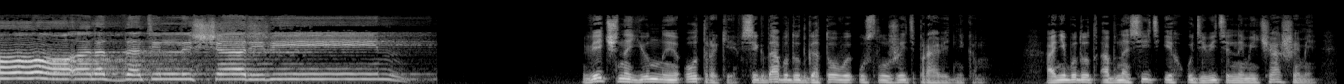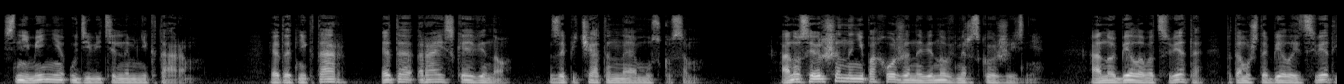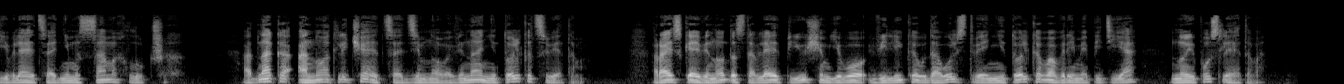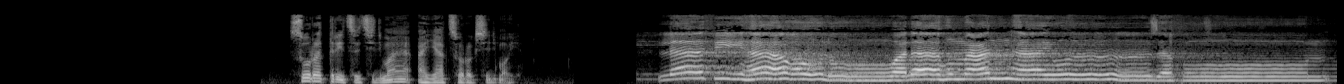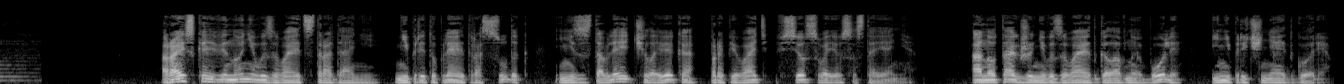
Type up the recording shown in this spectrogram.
لذة للشاربين Вечно юные отроки всегда будут готовы услужить праведникам. Они будут обносить их удивительными чашами с не менее удивительным нектаром. Этот нектар – это райское вино, запечатанное мускусом. Оно совершенно не похоже на вино в мирской жизни. Оно белого цвета, потому что белый цвет является одним из самых лучших. Однако оно отличается от земного вина не только цветом. Райское вино доставляет пьющим его великое удовольствие не только во время питья, но и после этого. Сура 37, аят 47. لا فيها غول ولا هم عنها ينزفون Райское вино не вызывает страданий, не притупляет рассудок и не заставляет человека пропивать все свое состояние. Оно также не вызывает головной боли и не причиняет горя.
